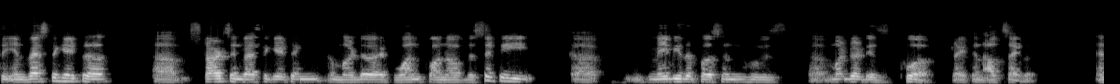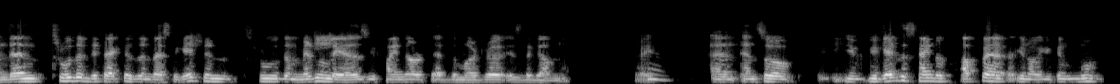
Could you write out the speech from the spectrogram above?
the investigator uh, starts investigating a murder at one corner of the city. Uh, maybe the person who's uh, murdered is poor, right, an outsider. And then through the detective's investigation, through the middle layers, you find out that the murderer is the governor, right? Mm. And and so you you get this kind of up, uh, you know, you can move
